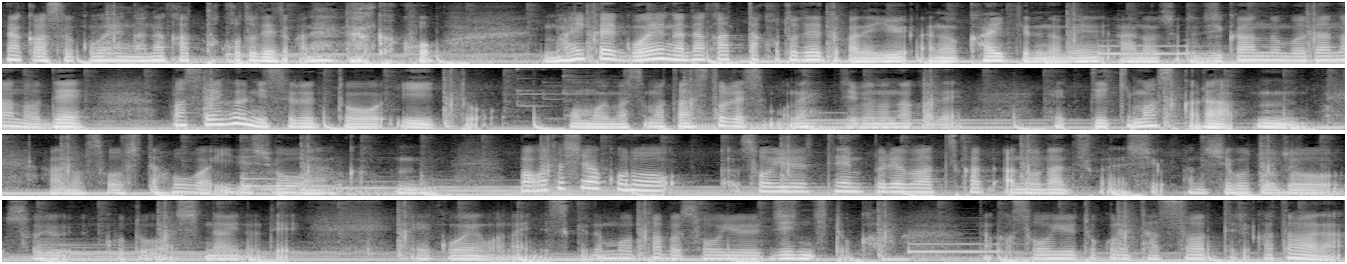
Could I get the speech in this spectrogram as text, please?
なんかそうご縁がなかったことでとかね、なんかこう、毎回ご縁がなかったことでとかね、あの書いてるのめ、あのちょっと時間の無駄なので、まあ、そういう風にするといいと思います。またストレスもね、自分の中で減っていきますから、うん、あのそうした方がいいでしょう。なんか、うんまあ、私はこの、そういうテンプレは使っあの、なんですかね、あの仕事上、そういうことはしないので、えー、ご縁はないんですけども、多分そういう人事とか、なんかそういうところに携わってる方はや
